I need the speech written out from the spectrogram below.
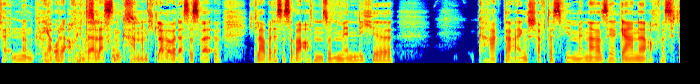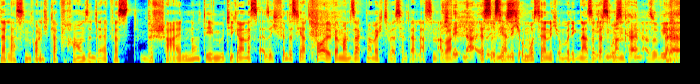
verändern kann. Ja, oder auch hinterlassen kann. Und ich glaube, ja. aber das ist, ich glaube, das ist aber auch so eine männliche Charaktereigenschaft, dass wir Männer sehr gerne auch was hinterlassen wollen. Ich glaube, Frauen sind da etwas bescheidener, demütiger. Und das, also ich finde es ja toll, wenn man sagt, man möchte was hinterlassen. Aber will, na, also es ist ja nicht, muss ja nicht unbedingt. Also, dass ich muss man kein, also weder,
